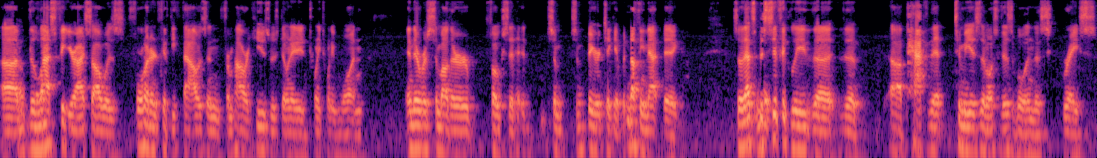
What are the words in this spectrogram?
Uh, okay. The last figure I saw was 450,000 from Howard Hughes was donated in 2021, and there were some other folks that had some some bigger ticket, but nothing that big. So that's specifically the the uh, PAC that to me is the most visible in this race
